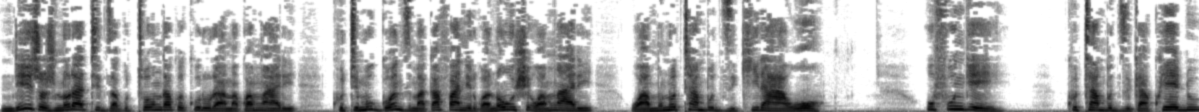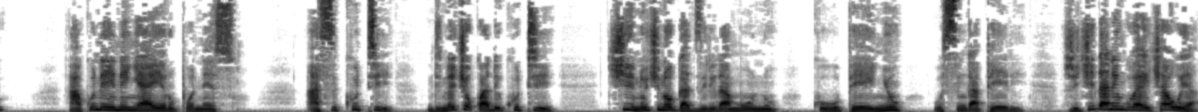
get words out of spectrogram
ndizvo zvinoratidza kutonga kwekururama kwamwari kuti mugonzi makafanirwa noushe hwamwari hwamunotambudzikirawo ufunge kutambudzika kwedu hakunei nenyaya yeruponeso asi kuti ndine chokwadi kuti chinhu chinogadzirira munhu kuupenyu husingaperi. Zvichida nenguva ichauya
